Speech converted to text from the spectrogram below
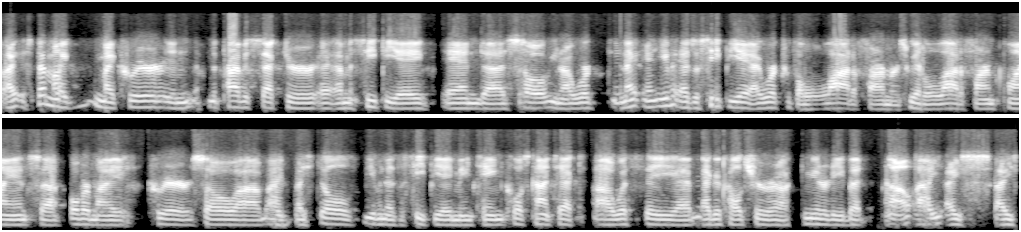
I spent my my career in the private sector. I'm a CPA, and uh, so you know I worked, and, I, and, even as a CPA, I worked with a lot of farmers. We had a lot of farm clients uh, over my career. So uh, I, I, still, even as a CPA, maintain close contact uh, with the uh, agriculture uh, community. But uh, I, I, I,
